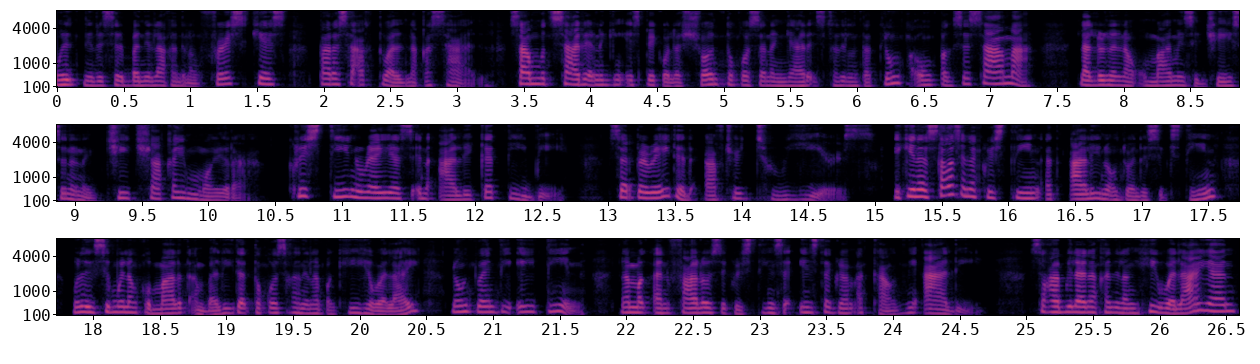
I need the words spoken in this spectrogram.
Ngunit nireserba nila ang kanilang first kiss para sa aktwal na kasal. Samot-sari ang naging espekulasyon tungkol sa nangyari sa kanilang tatlong taong pagsasama, lalo na nang umamin si Jason na nag-cheat siya kay Moira. Christine Reyes and Ali Katibi separated after two years. Ikinasal sina Christine at Ali noong 2016 mula nagsimulang kumalat ang balita tungkol sa kanilang paghihiwalay noong 2018 na mag-unfollow si Christine sa Instagram account ni Ali. Sa kabila ng kanilang hiwalayan,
